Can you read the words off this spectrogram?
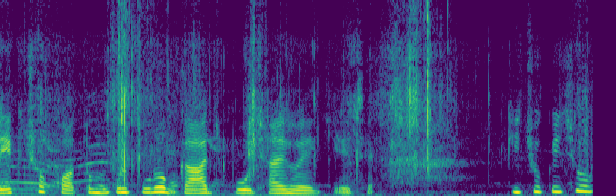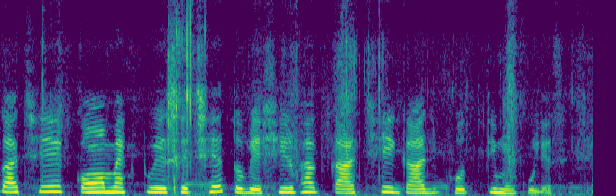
দেখছ কত মুকুল? পুরো গাছ বোঝাই হয়ে গিয়েছে। কিছু কিছু গাছে কম একটু এসেছে, তো বেশিরভাগ গাছে গাছ ভর্তি মুকুল এসেছে।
